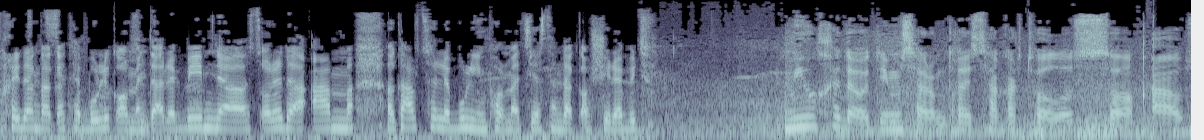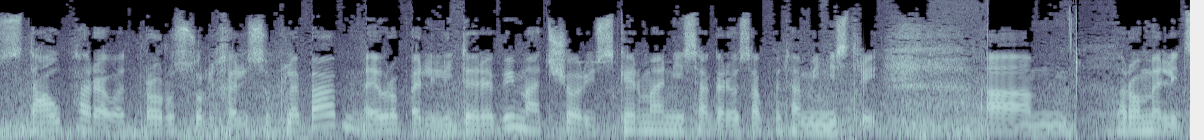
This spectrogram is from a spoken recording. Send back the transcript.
მხრიდან გაკეთებული კომენტარები სწორედ ამ გავრცელებული ინფორმაციასთან დაკავშირებით. მიუხედავად იმისა, რომ დღეს საქართველოს ყავს დაუფარავად პრორუსული ხელისუფლება, ევროპელი ლიდერები, მათ შორის გერმანიის საგარეო საქმეთა მინისტრი რომელიც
